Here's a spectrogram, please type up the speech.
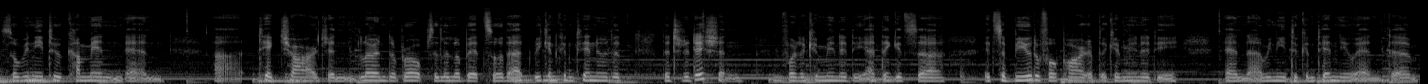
So we need to come in and uh, take charge and learn the ropes a little bit so that we can continue the, the tradition for the community. I think it's a it's a beautiful part of the community, and uh, we need to continue. And um,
